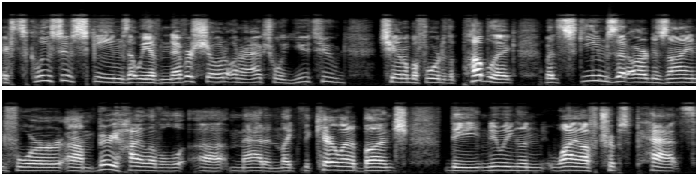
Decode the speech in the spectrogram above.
exclusive schemes that we have never shown on our actual YouTube channel before to the public, but schemes that are designed for um, very high level uh, Madden, like the Carolina Bunch, the New England Y off trips Pats,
